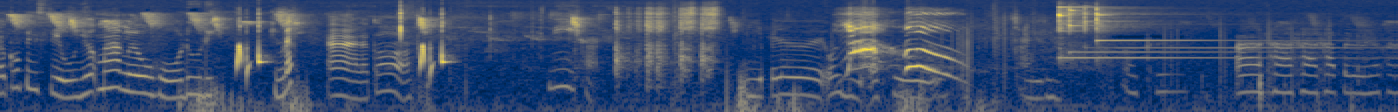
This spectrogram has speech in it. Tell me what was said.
แล้วก็เป็นสิวเยอะมากเลย โอ้โห ดูดิ เห็นไหมอ่าแล้วก็ นี่ค่ะบีบไปเลย โอ้ยบีบโอเคอ่าดูหน่อยโอเคอ่าทาทาทาไปเลยนะคะ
